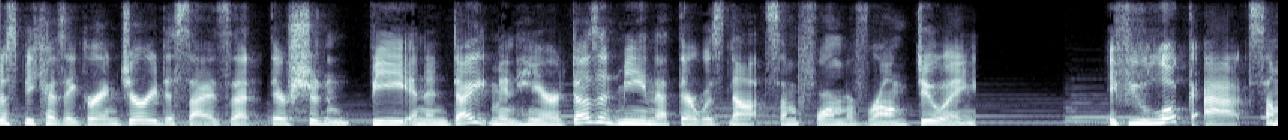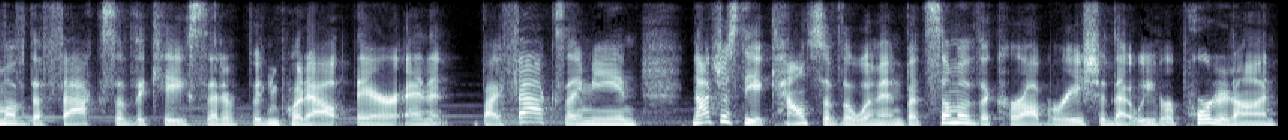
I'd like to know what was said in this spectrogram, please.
just because a grand jury decides that there shouldn't be an indictment here doesn't mean that there was not some form of wrongdoing. If you look at some of the facts of the case that have been put out there, and by facts, I mean not just the accounts of the women, but some of the corroboration that we've reported on,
